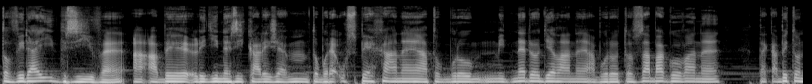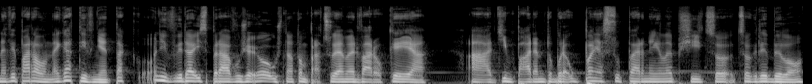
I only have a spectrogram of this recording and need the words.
to vydají dříve a aby lidi neříkali, že hm, to bude uspěchané a to budou mít nedodělané a budou to zabagované, tak aby to nevypadalo negativně, tak oni vydají zprávu, že jo, už na tom pracujeme dva roky a, a tím pádem to bude úplně super, nejlepší, co, co kdy bylo.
